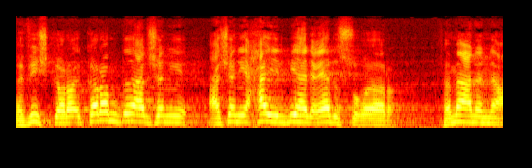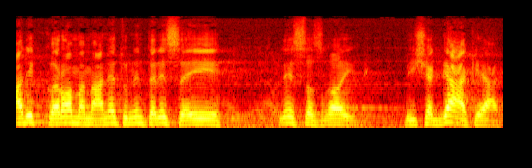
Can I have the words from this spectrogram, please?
مفيش كرامة كرام ده عشان. عشان يحايل بيها العيال الصغيرة. فمعنى إن عليك كرامة معناته إن أنت لسه إيه؟ لسه صغير. بيشجعك يعني.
